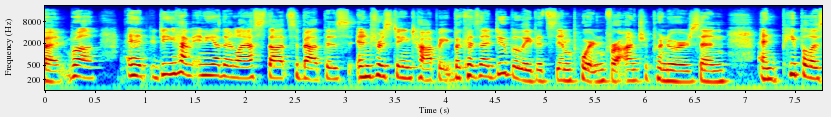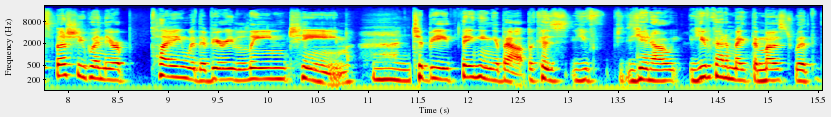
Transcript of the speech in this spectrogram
But well, do you have any other last thoughts about this interesting topic? Because I do believe it's important for entrepreneurs and and people, especially when they're playing with a very lean team, mm. to be thinking about because you've you know you've got to make the most with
